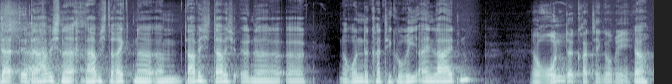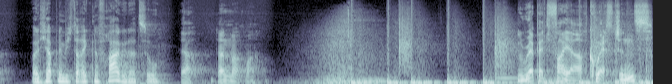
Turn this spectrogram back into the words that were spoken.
Da, da habe ich, eine, da hab ich direkt eine, ähm, darf ich, darf ich eine, äh, eine runde Kategorie einleiten? Eine runde Kategorie. Ja, weil ich habe nämlich direkt eine Frage dazu. Ja, dann mach mal. Rapid Fire Questions.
